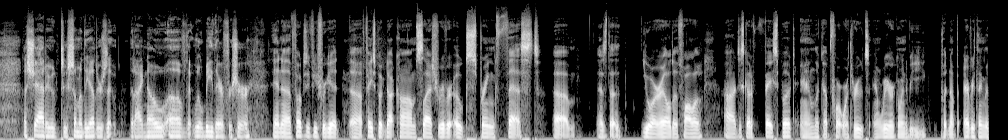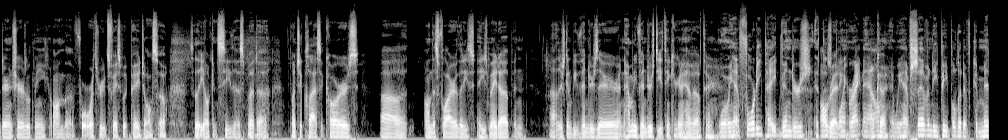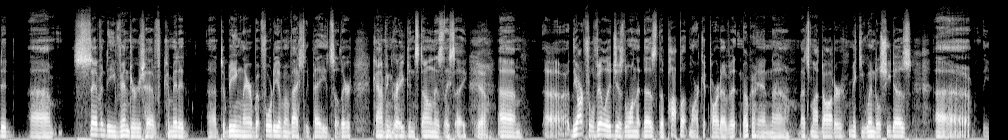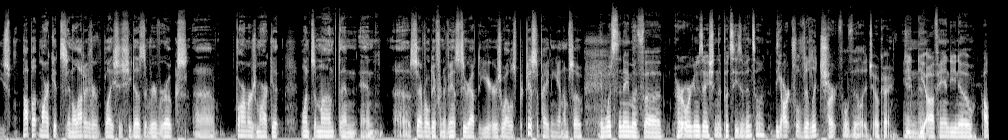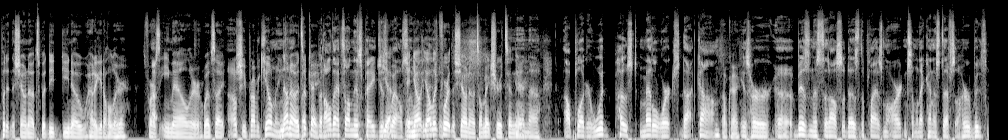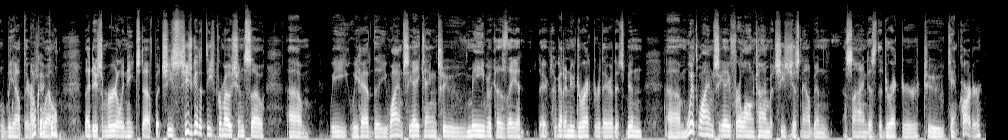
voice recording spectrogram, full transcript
a shadow to some of the others that that I know of that will be there for sure. And uh, folks, if you forget, uh, facebook.com slash River Oaks Spring Fest um, as the URL to follow. Uh, just go to Facebook and look up Fort Worth Roots, and we are going to be putting up everything that Darren shares with me on the Fort Worth Roots Facebook page also, so that y'all can see this. But a uh, bunch of classic cars uh, on this flyer that he's he's made up, and uh, there's going to be vendors there. And how many vendors do you think you're going to have out there? Well, we have 40 paid vendors at Already? this point right now, Okay. and we have 70 people that have committed. Um, 70 vendors have committed uh, to being there, but 40 of them have actually paid, so they're kind of engraved in stone, as they say. Yeah. Um, uh, the Artful Village is the one that does the pop up market part of it. Okay. And uh, that's my daughter, Mickey Wendell. She does uh, these pop up markets in a lot of different places. She does the River Oaks uh, Farmers Market once a month and, and uh, several different events throughout the year, as well as participating in them. So, And what's the name of uh, her organization that puts these events on? the Artful Village. Artful Village. Okay. Do you, And, do you uh, offhand, do you know? I'll put it in the show notes, but do, do you know how to get a hold of her as far as email or website? Oh, she'd probably kill me. No, no, it's but- okay. But all that's on this page as well. So and y'all, can y'all look for it in the show notes. I'll make sure it's in there. And uh, I'll plug her woodpostmetalworks.com okay. is her uh, business that also does the plasma art and some of that kind of stuff. So her booth will be out there Okay, as well. cool. They do some really neat stuff, but she's she's good at these promotions. So um, we we had the YMCA came to me because they had they- they've got a new director there that's been um, with YMCA for a long time, but she's just now been assigned as the director to Camp Carter.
